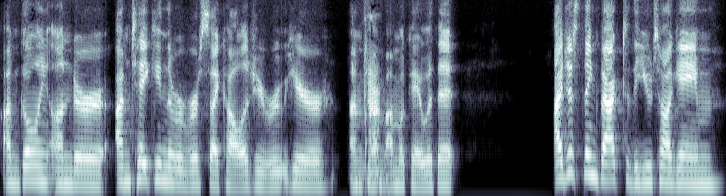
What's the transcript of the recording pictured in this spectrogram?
I'm going under. I'm taking the reverse psychology route here. I'm Okay. I'm, I'm okay with it. I just think back to the Utah game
